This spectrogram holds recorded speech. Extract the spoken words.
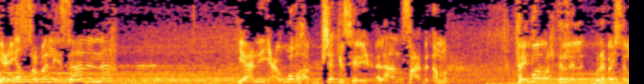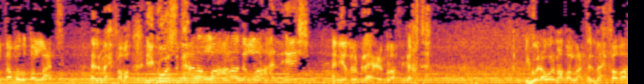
يعني يصعب الإنسان أنه يعني يعوضها بشكل سريع. الآن صعب الأمر. فيقول رحت ونبشت القبر وطلعت المحفظة. يقول سبحان الله أراد الله أن إيش؟ أن يضرب له عبرة في أخته. يقول أول ما طلعت المحفظة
